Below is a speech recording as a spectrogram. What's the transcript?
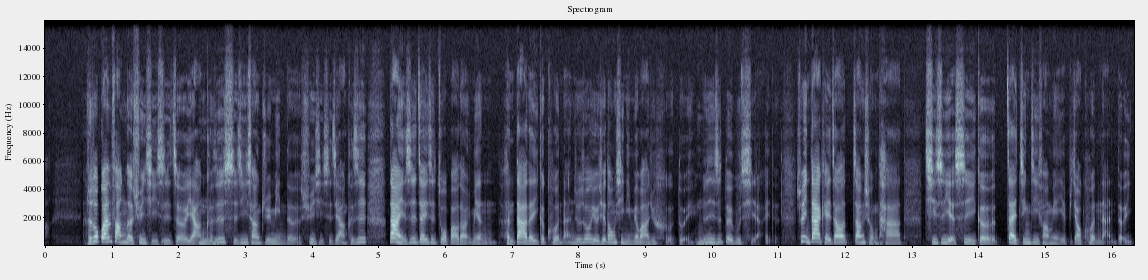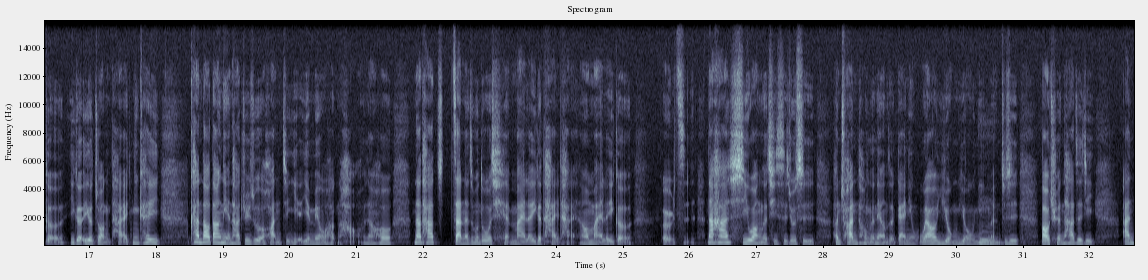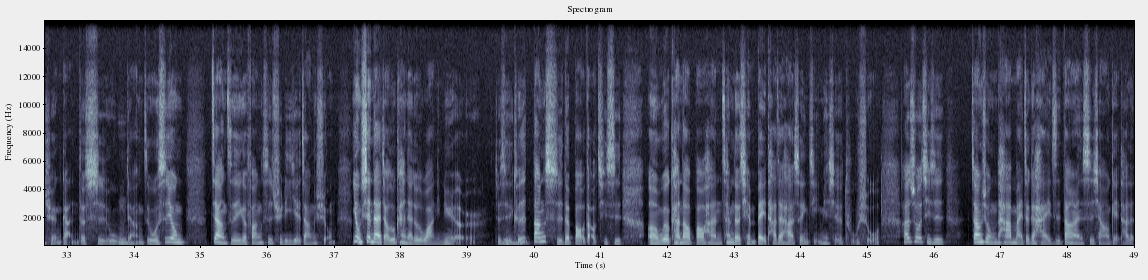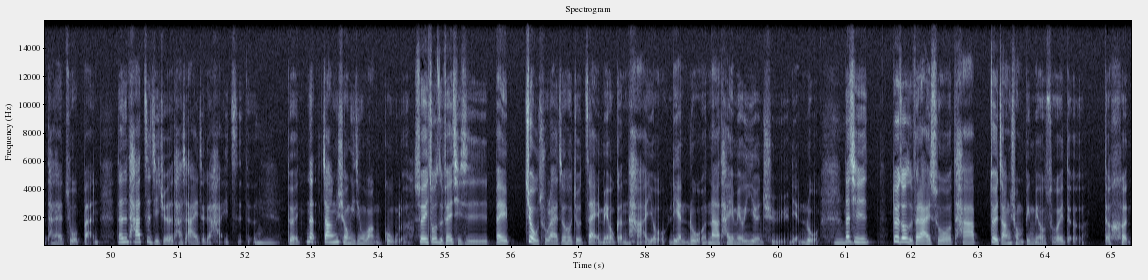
就说官方的讯息是这样，嗯、可是实际上居民的讯息是这样。可是当然也是这一次做报道里面很大的一个困难，就是说有些东西你没有办法去核对，就是你是对不起来的。嗯、所以你大家可以知道，张雄他其实也是一个在经济方面也比较困难的一个一个一个状态。你可以看到当年他居住的环境也也没有很好。然后那他攒了这么多钱买了一个太太，然后买了一个。儿子，那他希望的其实就是很传统的那样子的概念，我要拥有你们，嗯、就是保全他自己安全感的事物这样子。嗯、我是用这样子的一个方式去理解张雄，用现代的角度看起来就是哇，你虐儿，就是。嗯、可是当时的报道其实，呃，我有看到包含蔡明德前辈他在他的摄影集里面写的图说，他说其实。张雄他买这个孩子，当然是想要给他的太太作伴，但是他自己觉得他是爱这个孩子的。嗯、对，那张雄已经亡故了，所以周子飞其实被救出来之后，就再也没有跟他有联络，那他也没有意愿去联络。嗯、那其实对周子飞来说，他对张雄并没有所谓的的恨。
